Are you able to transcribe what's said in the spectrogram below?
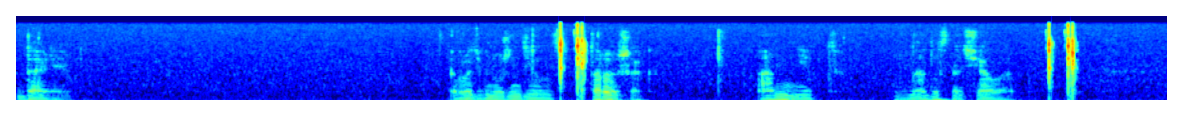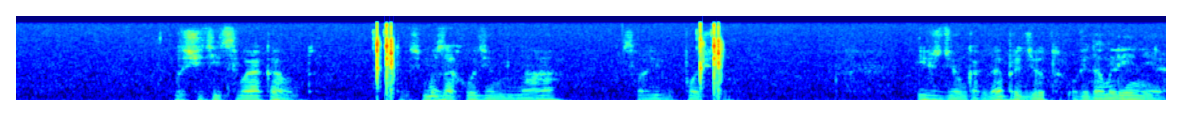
Далее. Вроде бы нужно делать второй шаг. А нет. Надо сначала защитить свой аккаунт. То есть мы заходим на свою почту и ждем, когда придет уведомление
